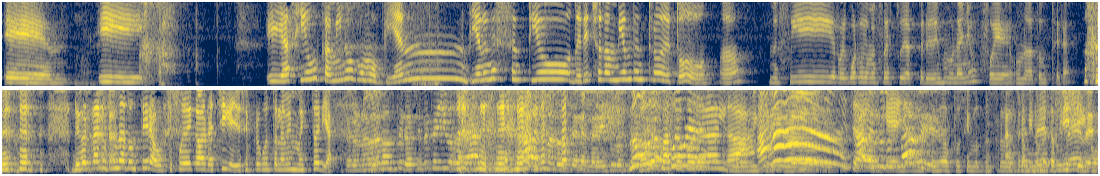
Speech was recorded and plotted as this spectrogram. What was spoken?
Eh, y, y ha sido un camino como bien, bien en ese sentido, derecho también dentro de todo. ¿ah? Me fui, recuerdo que me fui a estudiar periodismo un año, fue una tontera. de verdad que fue una tontera, porque fue de cabra chica, yo siempre cuento la misma historia. Pero no es una tontera, siempre te ayuda a algo. Nada es una tontera en la vida, tú lo sabes. No, Todo no, pasa por una- algo, Ah, mi ah, querida. Tú ya, sabes, tú ok, lo ya sabes. nos pusimos dentro del Aprender camino metafísico.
